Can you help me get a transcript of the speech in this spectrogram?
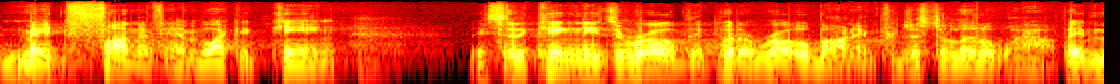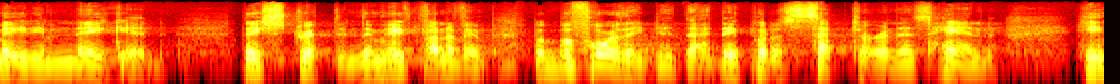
and made fun of him like a king. They said a king needs a robe. They put a robe on him for just a little while. They made him naked. They stripped him. They made fun of him. But before they did that, they put a scepter in his hand. He,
